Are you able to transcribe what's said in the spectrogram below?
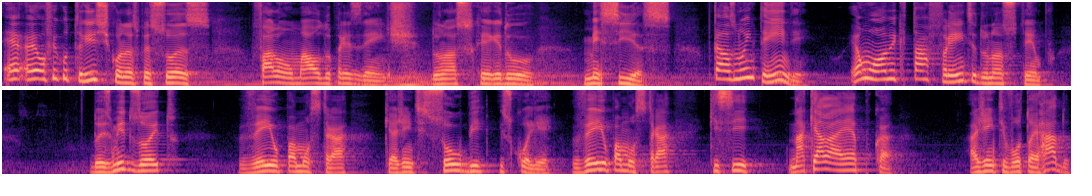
É, eu fico triste quando as pessoas falam mal do presidente, do nosso querido Messias, porque elas não entendem. É um homem que está à frente do nosso tempo. 2018 veio para mostrar que a gente soube escolher. Veio para mostrar que se naquela época a gente votou errado,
